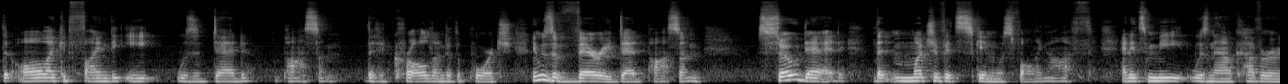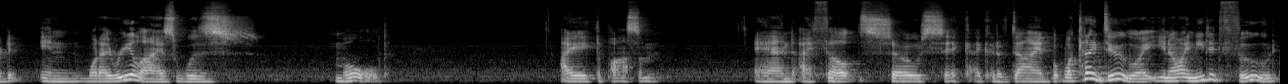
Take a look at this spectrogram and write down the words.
that all I could find to eat was a dead opossum that had crawled under the porch. It was a very dead possum, so dead that much of its skin was falling off, and its meat was now covered in what I realized was mold. I ate the possum and I felt so sick I could have died. But what could I do? I, you know, I needed food.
